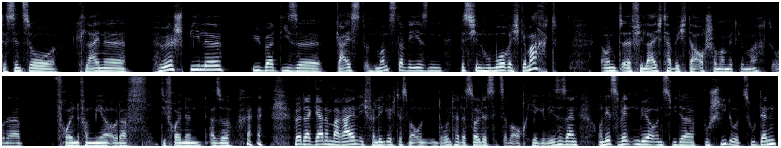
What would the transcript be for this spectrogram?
Das sind so kleine Hörspiele über diese Geist- und Monsterwesen, bisschen humorig gemacht. Und äh, vielleicht habe ich da auch schon mal mitgemacht oder Freunde von mir oder die Freundin. Also hört da gerne mal rein. Ich verlinke euch das mal unten drunter. Das soll das jetzt aber auch hier gewesen sein. Und jetzt wenden wir uns wieder Bushido zu, denn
